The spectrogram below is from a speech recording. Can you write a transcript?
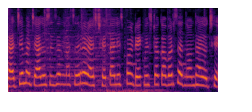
રાજ્યમાં ચાલુ સિઝનમાં સરેરાશ છેતાલીસ પોઈન્ટ એકવીસ ટકા વરસાદ નોંધાયો છે.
